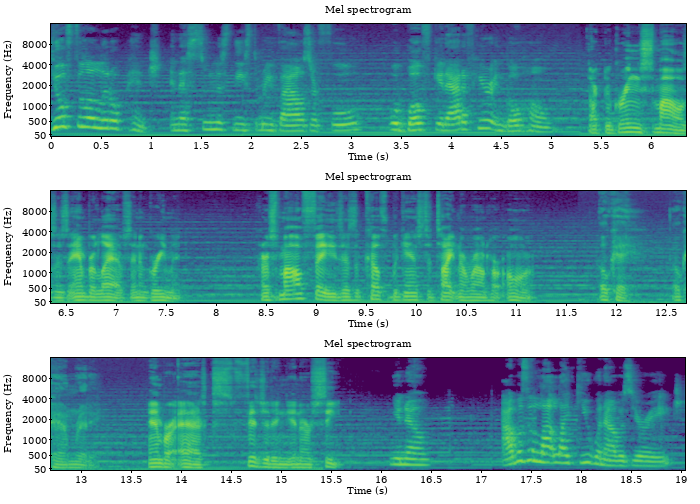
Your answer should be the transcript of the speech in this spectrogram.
You'll feel a little pinch, and as soon as these three vials are full, we'll both get out of here and go home. Dr. Green smiles as Amber laughs in agreement. Her smile fades as the cuff begins to tighten around her arm. Okay, okay, I'm ready. Amber asks, fidgeting in her seat. You know, I was a lot like you when I was your age.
